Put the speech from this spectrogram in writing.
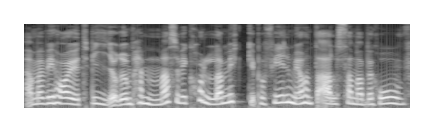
ja men vi har ju ett biorum hemma så vi kollar mycket på film. Jag har inte alls samma behov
